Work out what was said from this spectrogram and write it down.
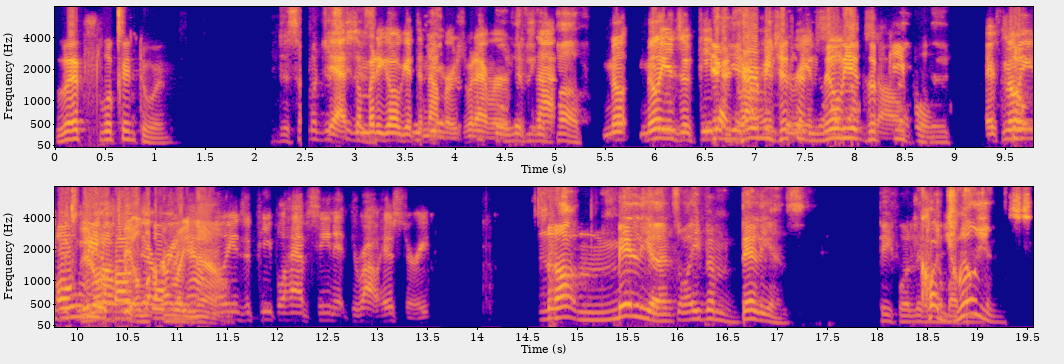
Let's look into it. Did someone just Yeah, somebody go get the numbers, whatever. It's not above? mil- millions of people. Yeah, throughout Jeremy just said millions seen it, of so people. If So millions of only people about- right right now. now, millions of people have seen it throughout history. Not millions or even billions. People living. Quadrillions.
